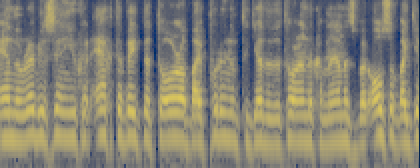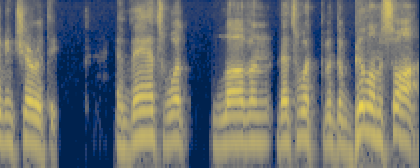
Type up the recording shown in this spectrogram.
And the Rebbe is saying you can activate the Torah by putting them together, the Torah and the commandments, but also by giving charity. And that's what love and that's what, the Bilam saw,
